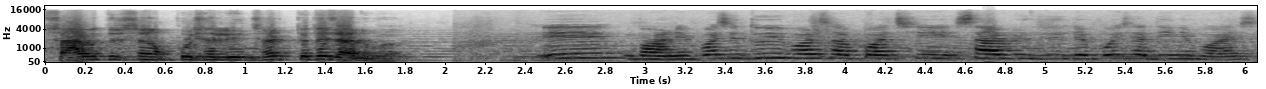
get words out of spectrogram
सावित्रीसँग पैसा लिन्छ त्यतै जानुभयो। ए भनेपछि दुई वर्षपछि सावित्रीले पैसा दिने भएछ?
